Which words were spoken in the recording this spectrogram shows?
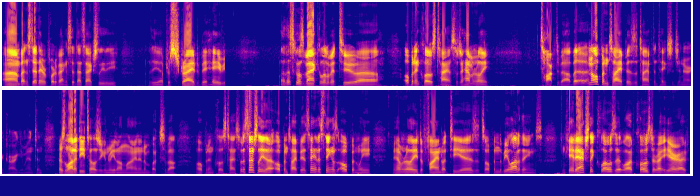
Um, but instead they reported back and said that's actually the, the uh, prescribed behavior. Well, this goes back a little bit to uh, open and close types, which I haven't really talked about. But an open type is a type that takes a generic argument. And there's a lot of details you can read online and in books about open and closed types. But essentially the open type is, hey, this thing is open. We, we haven't really defined what T is. It's open to be a lot of things. Okay, to actually close it, well, I've closed it right here. I've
